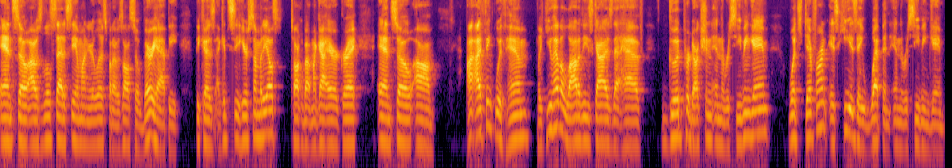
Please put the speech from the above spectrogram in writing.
And so I was a little sad to see him on your list, but I was also very happy because I could see hear somebody else talk about my guy Eric Gray. And so um, I, I think with him, like you have a lot of these guys that have good production in the receiving game. What's different is he is a weapon in the receiving game.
